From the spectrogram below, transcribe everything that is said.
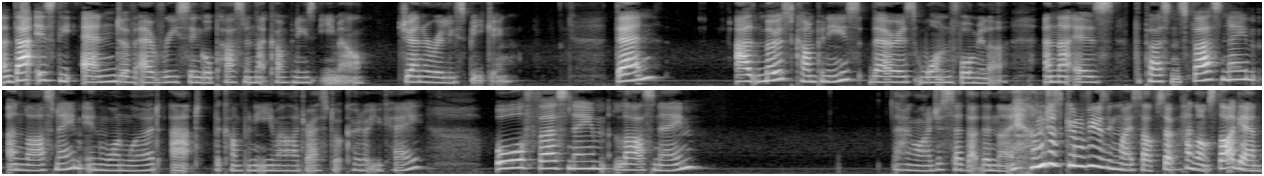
And that is the end of every single person in that company's email, generally speaking. Then, at most companies, there is one formula, and that is the person's first name and last name in one word at the company email address.co.uk, or first name, last name hang on, I just said that, didn't I? I'm just confusing myself. So hang on, start again.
